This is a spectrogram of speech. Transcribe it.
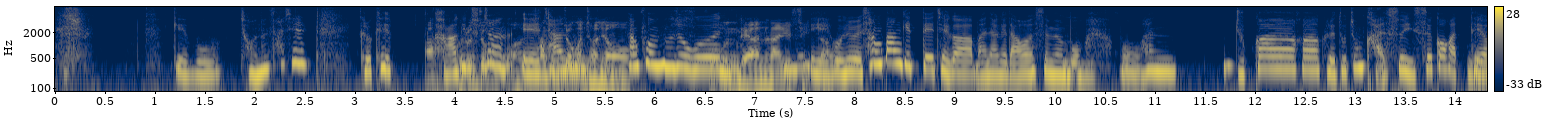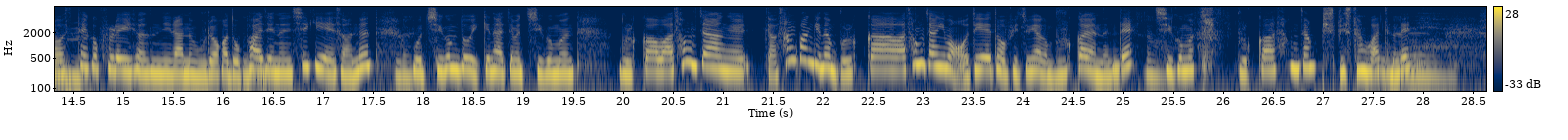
이게 뭐 저는 사실 그렇게 아, 강하게 추천 쪽, 어, 예, 상품 잔- 쪽은 전혀 상품 쪽은 좋은 대안은 아닐 수 있다. 예, 오늘 상반기 때 제가 만약에 나왔으면 뭐 음. 뭐한 유가가 그래도 좀 갈 수 있을 것 같아요. 네. 음. 스태그플레이션이라는 우려가 높아지는 시기에서는 네. 뭐 지금도 있긴 하지만 지금은 물가와 성장을 그러니까 상반기는 물가와 성장이면 어디에 더 비중이 약간 물가였는데 음. 지금은 물가 성장 비슷비슷한 것 같은데 네.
